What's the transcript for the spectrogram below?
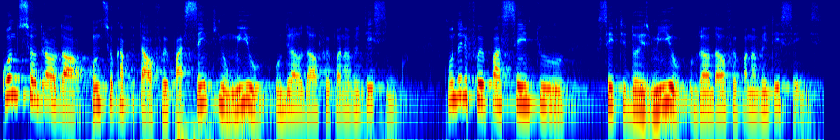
Quando o seu drawdown, quando seu capital foi para 101 mil, o drawdown foi para 95. Quando ele foi para 102 mil, o drawdown foi para 96.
